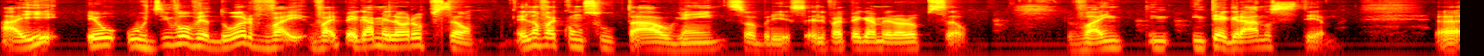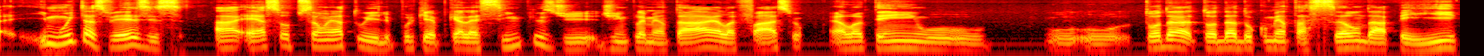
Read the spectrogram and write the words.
Aí eu, o desenvolvedor vai, vai pegar a melhor opção. Ele não vai consultar alguém sobre isso, ele vai pegar a melhor opção. Vai in, in, integrar no sistema. Uh, e muitas vezes a, essa opção é a Twilio. Por quê? Porque ela é simples de, de implementar, ela é fácil, ela tem o, o, o, toda, toda a documentação da API,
